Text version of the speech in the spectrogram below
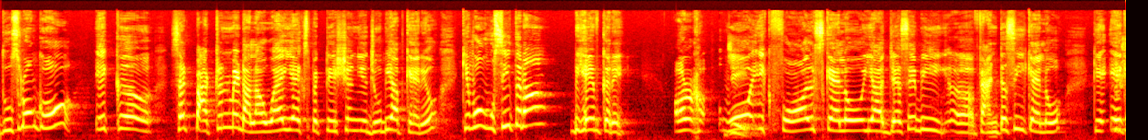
दूसरों को एक सेट uh, पैटर्न में डाला हुआ है या एक्सपेक्टेशन या जो भी आप कह रहे हो कि वो उसी तरह बिहेव करें। और वो एक फॉल्स कह लो या जैसे भी फैंटेसी uh, कह लो कि एक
